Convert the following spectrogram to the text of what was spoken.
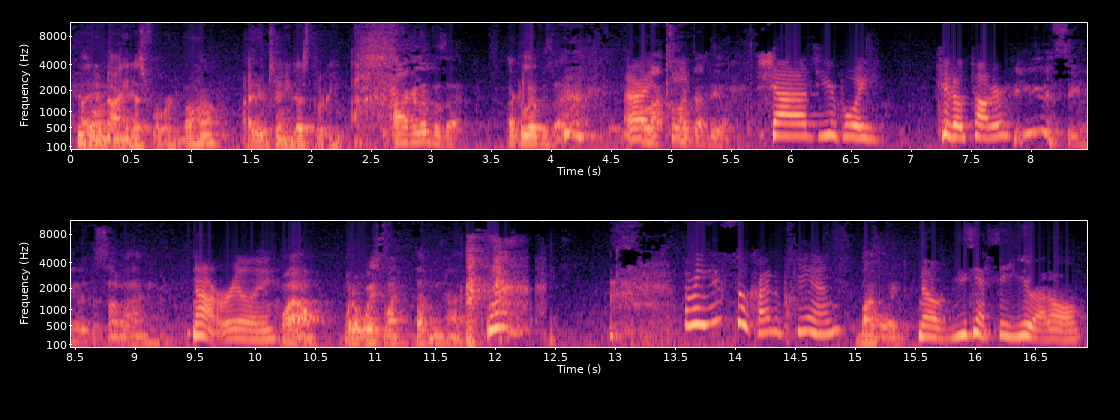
I Keep do nine, he does four. Uh huh. I do ten, he does three. I can live with that. I can live with that. All I right, like, I like that deal. Shout out to your boy Tito Totter. Did you even see me with the sun behind me? Not really. Wow, what a waste of my fucking time. I mean, you still kind of can. Bye, boy. No, you can't see you at all.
